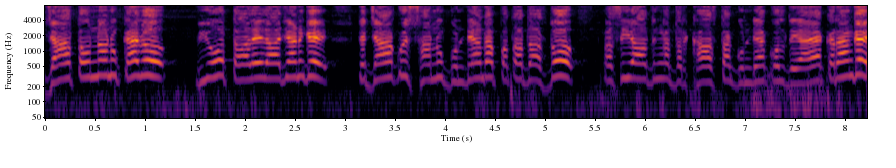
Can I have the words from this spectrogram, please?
ਜਾਂ ਤਾਂ ਉਹਨਾਂ ਨੂੰ ਕਹਿ ਦਿਓ ਵੀ ਉਹ ਤਾਲੇ ਲਾ ਜਾਣਗੇ, ਤੇ ਜਾਂ ਕੋਈ ਸਾਨੂੰ ਗੁੰਡਿਆਂ ਦਾ ਪਤਾ ਦੱਸ ਦਿਓ, ਅਸੀਂ ਆਪਦੀਆਂ ਦਰਖਾਸਤਾਂ ਗੁੰਡਿਆਂ ਕੋਲ ਦੇ ਆਇਆ ਕਰਾਂਗੇ,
